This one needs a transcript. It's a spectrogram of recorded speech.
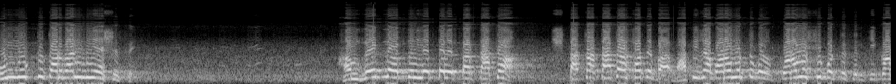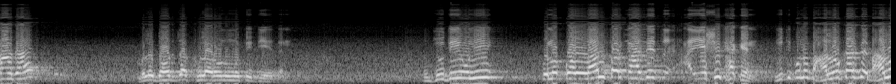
উন্মুক্ত তরবারি নিয়ে এসেছে। হামজা আব্দুল মোত্তালেব তার চাচা চাচা চাচার সাথে ভাতিজা পরামর্শ পরামর্শ করতেছেন, কি করা যায়? বলে দরজা খোলার অনুমতি দিয়ে দেন। যদি উনি কোনো কল্যাণকর কাজে এসে থাকেন, যদি কোনো ভালো কাজে, ভালো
